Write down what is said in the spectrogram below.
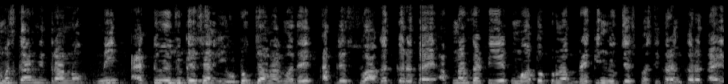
नमस्कार मित्रांनो मी ऍक्टिव्ह एज्युकेशन युट्यूब चॅनलमध्ये आपले स्वागत करत आहे. आपणासाठी एक महत्त्वपूर्ण ब्रेकिंग न्यूजचे स्पष्टीकरण करत आहे.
